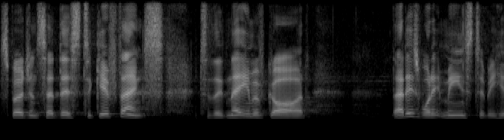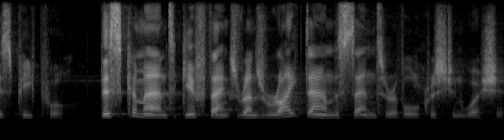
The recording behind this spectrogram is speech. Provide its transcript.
Spurgeon said this to give thanks to the name of God that is what it means to be his people. This command to give thanks runs right down the center of all Christian worship.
